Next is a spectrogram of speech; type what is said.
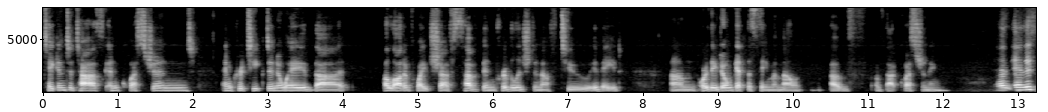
taken to task and questioned and critiqued in a way that a lot of white chefs have been privileged enough to evade, um, or they don't get the same amount of of that questioning. And and it's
